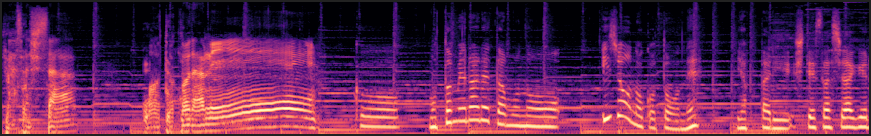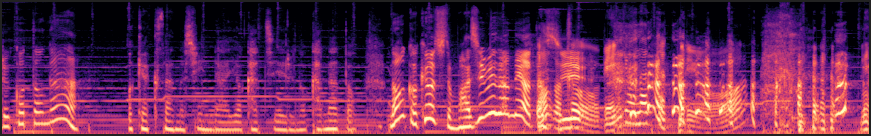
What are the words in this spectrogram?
優しさ男男だね。こう求められたもの以上のことをねやっぱりして差し上げることがお客さんの信頼を勝ち得るのかなと。なんか今日ちょっと真面目だねなんか勉強になっちゃってるよ。ね。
